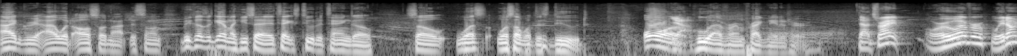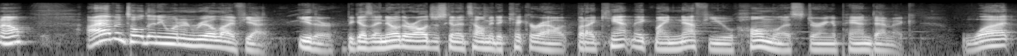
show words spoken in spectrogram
I agree. I would also not disown because again, like you said, it takes two to tango. So what's what's up with this dude, or Yeah. whoever impregnated her? That's right. Or whoever. We don't know. I haven't told anyone in real life yet either because I know they're all just going to tell me to kick her out, but I can't make my nephew homeless during a pandemic. What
